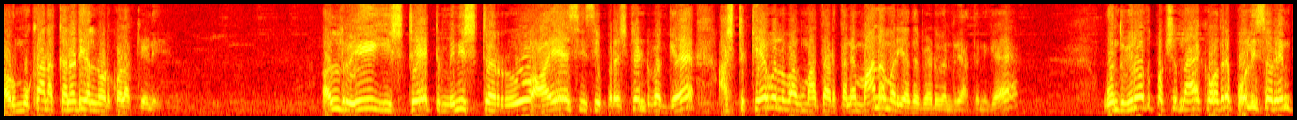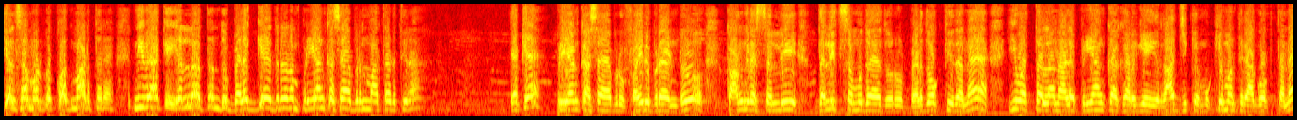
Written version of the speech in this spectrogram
ಅವ್ರ ಮುಖಾನ ಕನ್ನಡಿಯಲ್ಲಿ ನೋಡ್ಕೊಳಕ್ ಹೇಳಿ ಅಲ್ರಿ, ಈ state minister I A C C president ಬಗ್ಗೆ ಅಷ್ಟು ಕೇವಲವಾಗಿ ಮಾತಾಡ್ತಾನೆ. ಮಾನ ಮರ್ಯಾದೆ ಬೇಡವೇನ್ರಿ ಆತನಿಗೆ? ಒಂದು ವಿರೋಧ ಪಕ್ಷದ ನಾಯಕ ಹೋದ್ರೆ ಪೊಲೀಸರು ಏನ್ ಕೆಲಸ ಮಾಡ್ಬೇಕು ಅದ್ ಮಾಡ್ತಾರೆ. ನೀವ್ ಯಾಕೆ ಎಲ್ಲ ತಂದು ಬೆಳಗ್ಗೆ ಇದ್ರೆ ನಮ್ ಪ್ರಿಯಾಂಕಾ ಸಾಹೇಬ್ರನ್ನ ಮಾತಾಡ್ತೀರಾ? ಯಾಕೆ? ಪ್ರಿಯಾಂಕಾ ಸಾಹೇಬ್ರು ಫೈರ್ ಬ್ರ್ಯಾಂಡು ಕಾಂಗ್ರೆಸ್ ಅಲ್ಲಿ ದಲಿತ ಸಮುದಾಯದವರು ಬೆಳೆದೋಗ್ತಿದ್ದಾನೆ ಇವತ್ತಲ್ಲ ನಾಳೆ ಪ್ರಿಯಾಂಕಾ ಖರ್ಗೆ ಈ ರಾಜ್ಯಕ್ಕೆ ಮುಖ್ಯಮಂತ್ರಿ ಆಗೋಗ್ತಾನೆ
